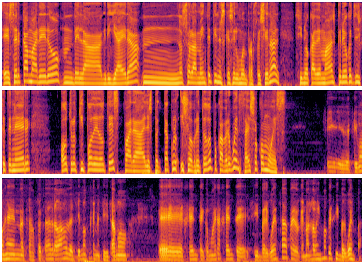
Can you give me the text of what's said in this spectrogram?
eh, ser camarero mm, de la grillaera mm, no solamente tienes que ser un buen profesional, sino que además creo que tienes que tener otro tipo de dotes para el espectáculo y sobre todo poca vergüenza. ¿Eso cómo es? Sí, decimos en nuestras ofertas de trabajo, decimos que necesitamos eh, gente, ¿cómo era? Gente sin vergüenza, pero que no es lo mismo que sin vergüenza,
